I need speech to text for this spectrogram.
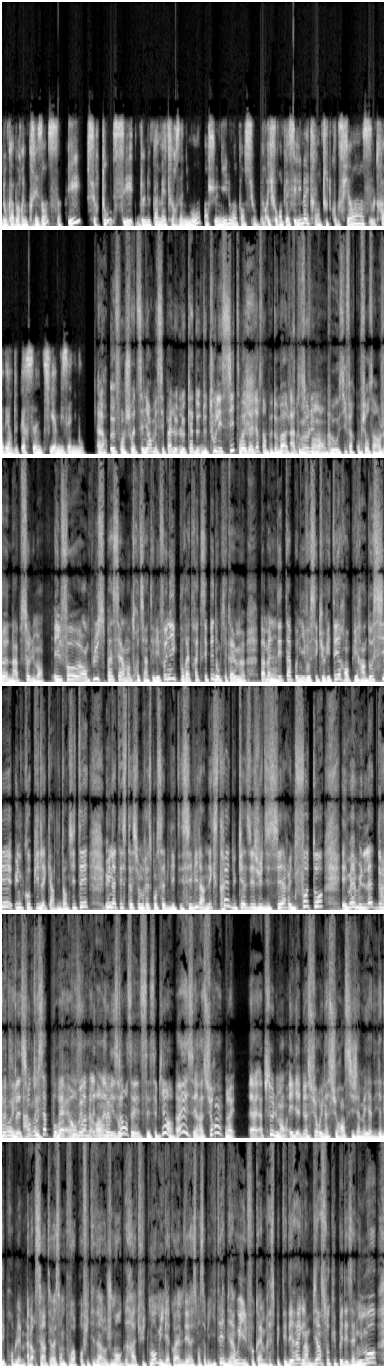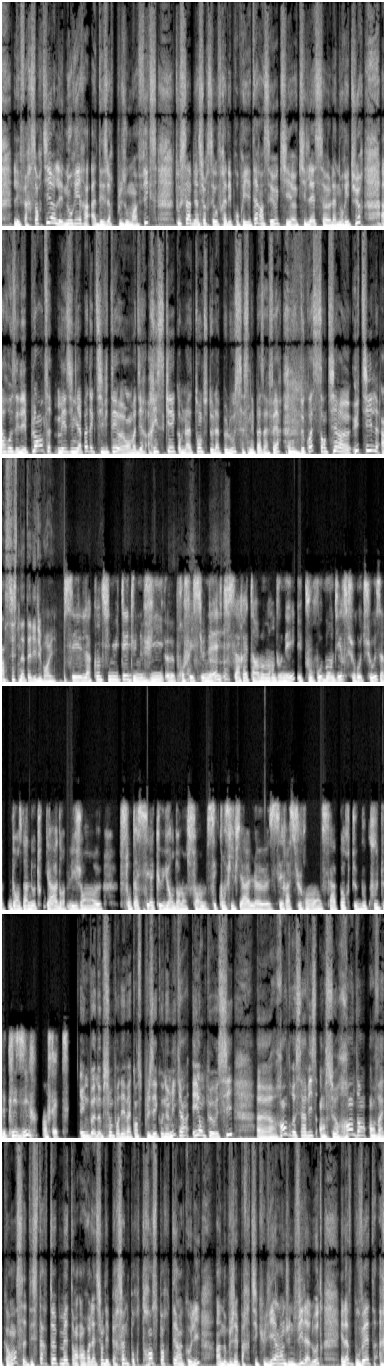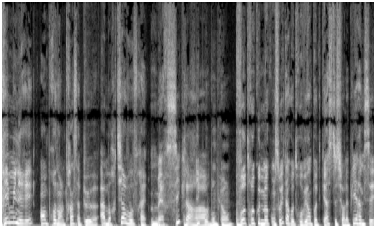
donc avoir une présence. Et surtout, c'est de ne pas mettre leurs animaux en chenil ou en pension. Il faut remplacer les maîtres en toute confiance au travers de personnes qui aiment les animaux. Alors eux font le choix de seniors, mais c'est pas le, le cas de, de tous les sites. Ouais, j'allais dire, c'est un peu dommage. parce que, enfin, Absolument. on peut aussi faire confiance à un jeune. Absolument. Il faut en plus passer un entretien téléphonique pour être accepté. Donc il y a quand même pas mal Mm. d'étapes au niveau sécurité. Remplir un dossier, une copie de la carte d'identité, une attestation de responsabilité civile, un extrait du casier judiciaire, une photo et même une lettre de Ah motivation. Ah ouais. Tout ça pour Ben, pouvoir en même, aller dans en la même maison. temps, c'est bien. Ouais, c'est rassurant. Ouais. Euh, Absolument. Et il y a bien sûr une assurance si jamais il y a, il y a des problèmes. Alors, c'est intéressant de pouvoir profiter d'un logement gratuitement, mais il y a quand même des responsabilités. Eh bien oui, il faut quand même respecter des règles, hein, bien s'occuper des animaux, les faire sortir, les nourrir à, à des heures plus ou moins fixes. Tout ça, bien sûr, c'est aux frais des propriétaires. hein, c'est eux qui, euh, qui laissent euh, la nourriture, arroser les plantes, mais il n'y a pas d'activité, euh, on va dire, risquée comme la tonte de la pelouse. Ça, ce n'est pas à faire. De quoi se sentir euh, utile, insiste Nathalie Dubreuil. C'est la continuité d'une vie euh, qui s'arrête à un moment donné et pour rebondir sur autre chose dans un autre cadre. Les gens euh, sont assez accueillants dans l'ensemble. C'est convivial, euh, c'est rassurant, ça apporte beaucoup de plaisir en fait. Une bonne option pour des vacances plus économiques. hein. Et on peut aussi euh, rendre service en se rendant en vacances. Des startups mettent en, en relation des personnes pour transporter un colis, un objet particulier, hein, d'une ville à l'autre. Et là, vous pouvez être rémunéré en prenant le train. Ça peut euh, amortir vos frais. Merci Clara. Merci pour le bon plan. Votre coup de main conso est à retrouver en podcast sur l'appli RMC.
